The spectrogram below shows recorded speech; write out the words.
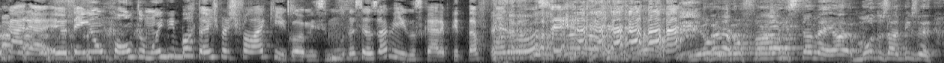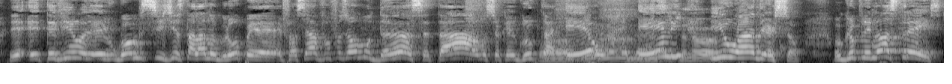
Cara, eu tenho um ponto muito importante pra te falar aqui, Gomes. Muda seus amigos, cara, porque tá foda pra você. E eu, Não, não, eu falo não. isso também, olha, muda os amigos mesmo. E, e teve um, o Gomes esses dias tá lá no grupo e, e falou assim: ah, vou fazer uma mudança e tal, não sei o que. O grupo tá Pô, eu, ele e o Anderson. O grupo tem nós três.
